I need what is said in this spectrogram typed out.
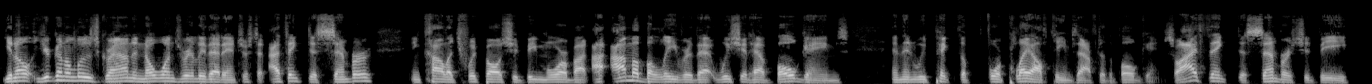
You know you're going to lose ground, and no one's really that interested. I think December in college football should be more about. I, I'm a believer that we should have bowl games and then we pick the four playoff teams after the bowl game. So I think December should be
